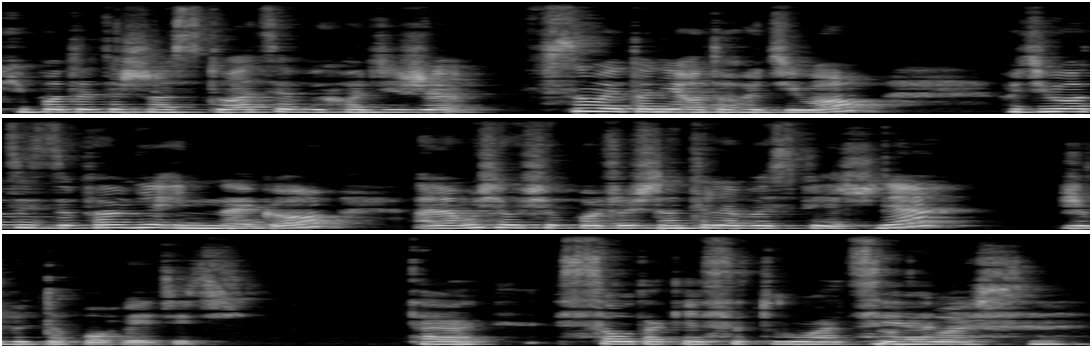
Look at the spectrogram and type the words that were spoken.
hipotetyczna sytuacja wychodzi, że w sumie to nie o to chodziło. Chodziło o coś zupełnie innego, ale musiał się poczuć na tyle bezpiecznie, żeby to powiedzieć. Tak, są takie sytuacje. No właśnie.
